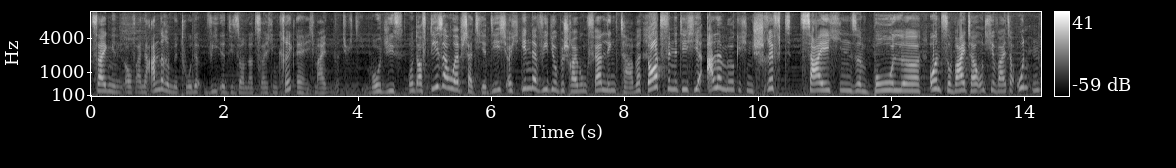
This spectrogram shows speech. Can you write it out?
zeigen auf eine andere Methode, wie ihr die Sonderzeichen kriegt. Äh, ich meine natürlich die Emojis. Und auf dieser Website hier, die ich euch in der Videobeschreibung verlinkt habe, dort findet ihr hier alle möglichen Schriftzeichen, Symbole und so weiter. Und hier weiter unten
